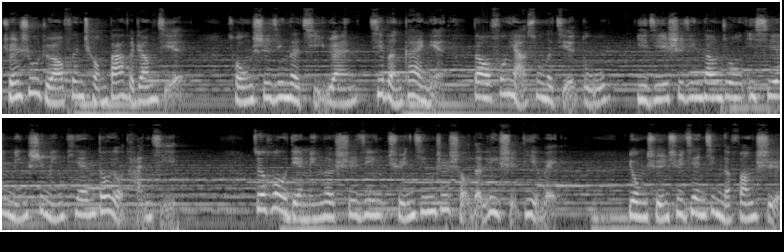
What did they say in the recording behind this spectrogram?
全书主要分成八个章节，从《诗经》的起源、基本概念到《风雅颂》的解读，以及《诗经》当中一些名诗名篇都有谈及。最后点明了《诗经》群经之首的历史地位，用循序渐进的方式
